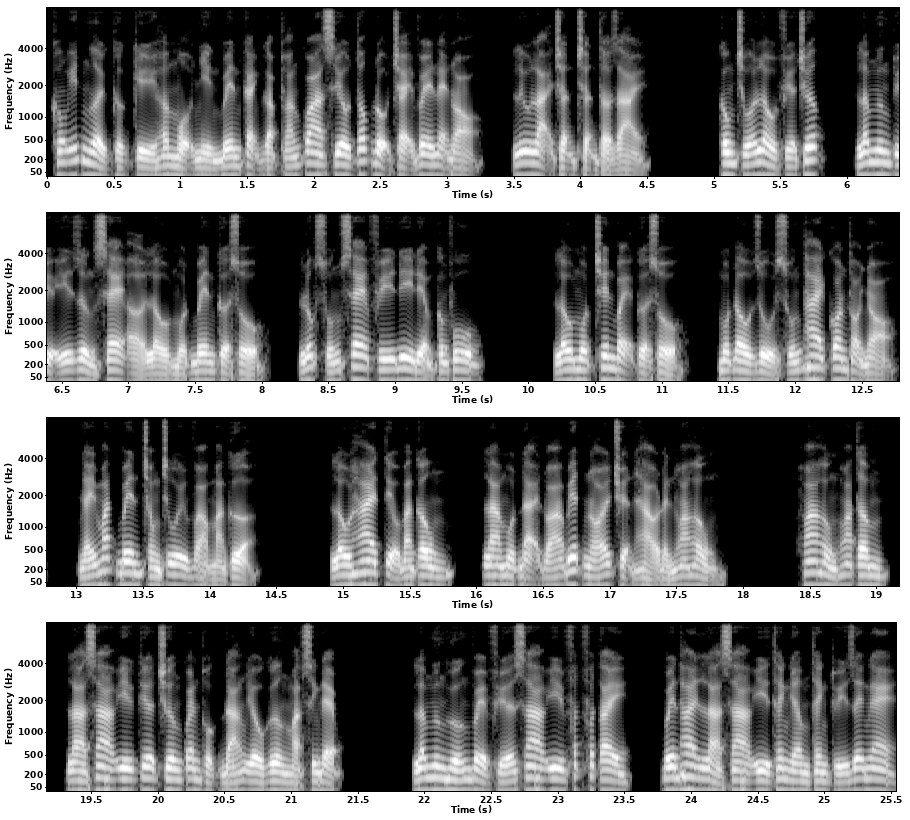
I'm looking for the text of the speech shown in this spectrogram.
không ít người cực kỳ hâm mộ nhìn bên cạnh gặp thoáng qua siêu tốc độ chạy vây nẹ nọ, lưu lại trận trận thở dài. Công chúa lầu phía trước, lâm ngưng tùy ý dừng xe ở lầu một bên cửa sổ, lúc xuống xe phí đi điểm công phu. Lầu một trên bệ cửa sổ, một đầu rủ xuống hai con thỏ nhỏ, nháy mắt bên trong chui vào màn cửa. Lầu hai tiểu ban công, là một đại đoá biết nói chuyện hào đèn hoa hồng hoa hồng hoa tâm, là sa y kia trương quen thuộc đáng yêu gương mặt xinh đẹp. Lâm ngưng hướng về phía sa y phất phất tay, bên hai là sa y thanh âm thanh thúy dễ nghe.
